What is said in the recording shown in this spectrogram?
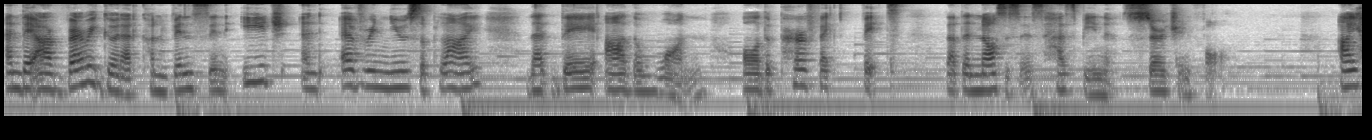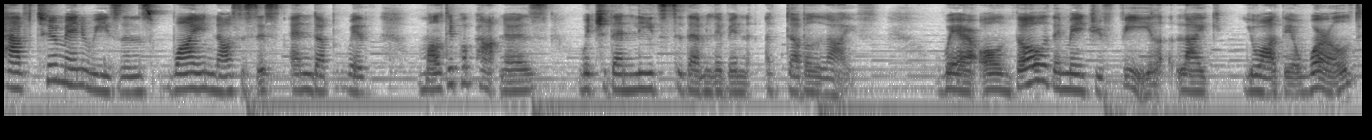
and they are very good at convincing each and every new supply that they are the one or the perfect fit that the narcissist has been searching for. I have two main reasons why narcissists end up with multiple partners, which then leads to them living a double life, where although they made you feel like you are their world,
